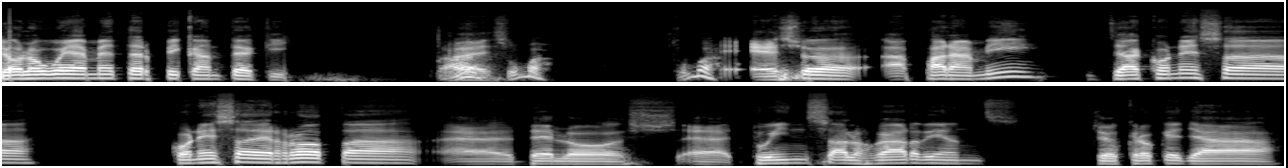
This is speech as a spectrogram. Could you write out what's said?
Yo lo voy a meter picante aquí. A ver, eso. zumba. E- Eso, ah, para mí, ya con esa, con esa derrota eh, de los eh, Twins a los Guardians, yo creo que ya,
